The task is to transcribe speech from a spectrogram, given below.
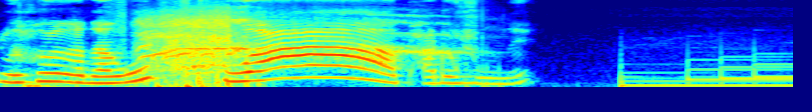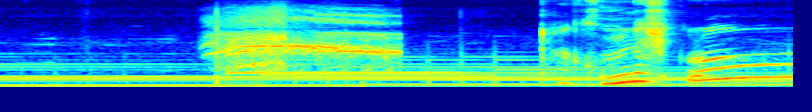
이 소리가 나고 우와 바로 죽네 아 겁나 시끄러워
